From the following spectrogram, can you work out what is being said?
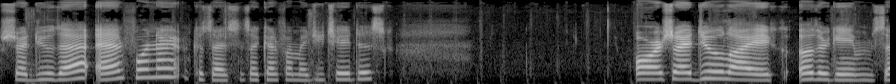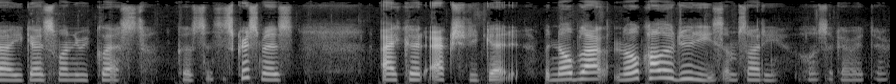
Should I do that and Fortnite? Because I, since I can't find my GTA disc. Or should I do like other games that you guys want to request? Because since it's Christmas, I could actually get it. But no black, no Call of Duties. I'm sorry. Oh, it's a guy right there.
